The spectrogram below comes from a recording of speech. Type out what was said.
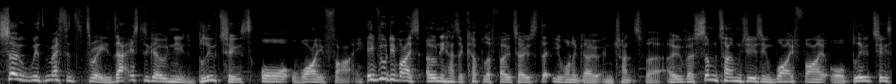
So with method 3, that is to go and use Bluetooth or Wi-Fi. If your device only has a couple of photos that you want to go and transfer over, sometimes using Wi-Fi or Bluetooth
